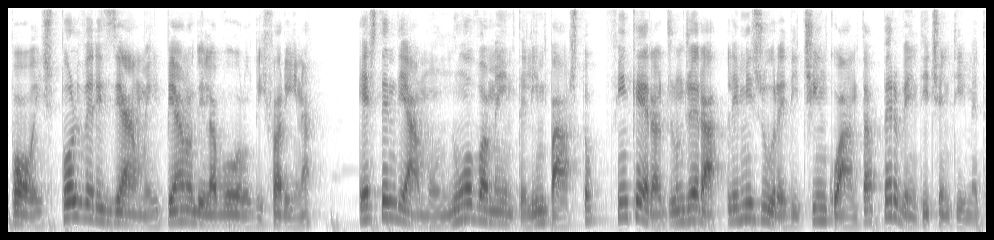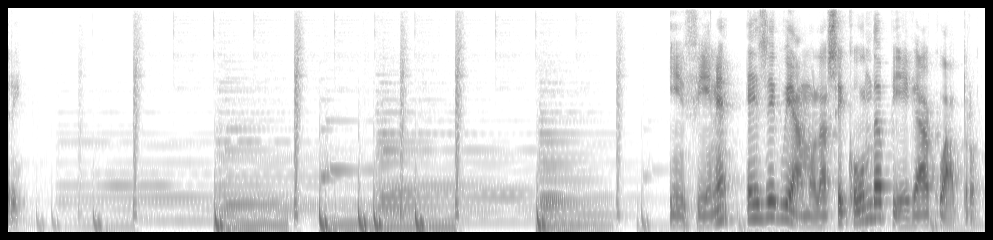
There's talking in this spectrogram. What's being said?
Poi spolverizziamo il piano di lavoro di farina e stendiamo nuovamente l'impasto finché raggiungerà le misure di 50 x 20 cm. Infine eseguiamo la seconda piega a 4.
